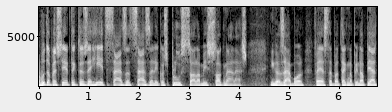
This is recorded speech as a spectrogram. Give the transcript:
a Budapest értéktőzsde 7 század százalékos plusszal, ami stagnálás. Igazából fejezte be a tegnapi napját.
